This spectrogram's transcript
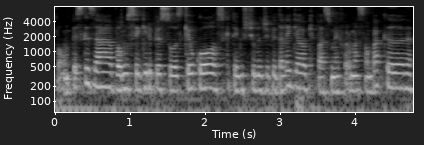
vamos pesquisar, vamos seguir pessoas que eu gosto, que têm um estilo de vida legal, que passam uma informação bacana.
